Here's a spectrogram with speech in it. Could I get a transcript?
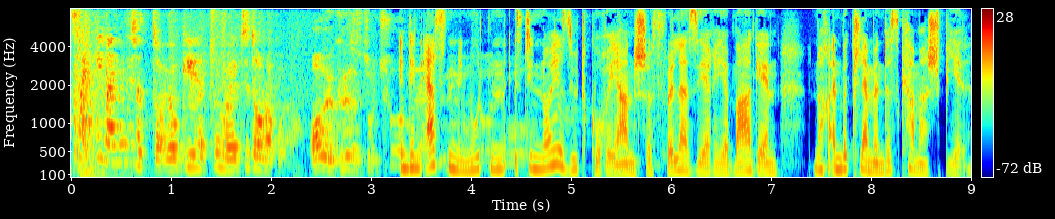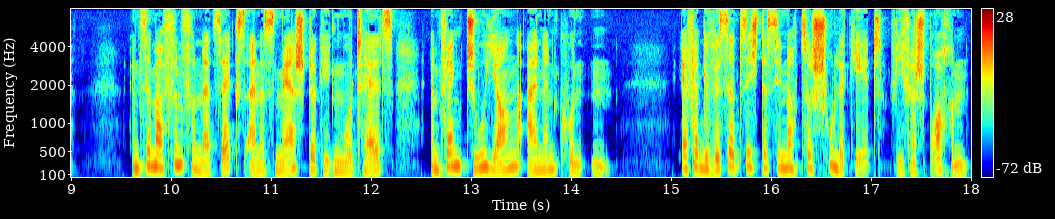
찾기가 힘드셨죠? 여기에 좀 외지더라고요. In den ersten Minuten ist die neue südkoreanische Thriller-Serie Bargain noch ein beklemmendes Kammerspiel. In Zimmer 506 eines mehrstöckigen Motels empfängt Ju Young einen Kunden. Er vergewissert sich, dass sie noch zur Schule geht, wie versprochen,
